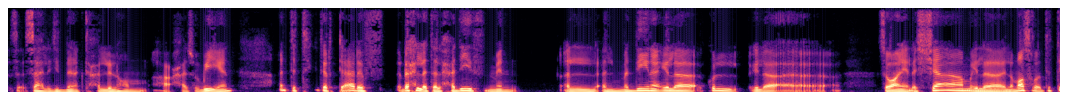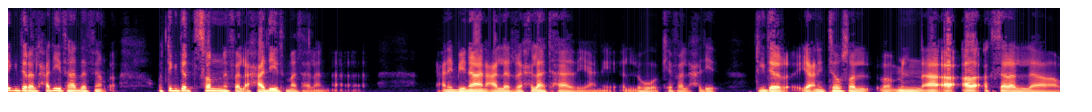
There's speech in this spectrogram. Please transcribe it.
سهل جدا إنك تحللهم حاسوبيا أنت تقدر تعرف رحلة الحديث من ال- المدينة إلى كل إلى سواء إلى الشام إلى إلى مصر. أنت تقدر الحديث هذا فين وتقدر تصنف الأحاديث مثلا يعني بناء على الرحلات هذه يعني اللي هو كيف الحديث. تقدر يعني توصل من أكثر ال-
